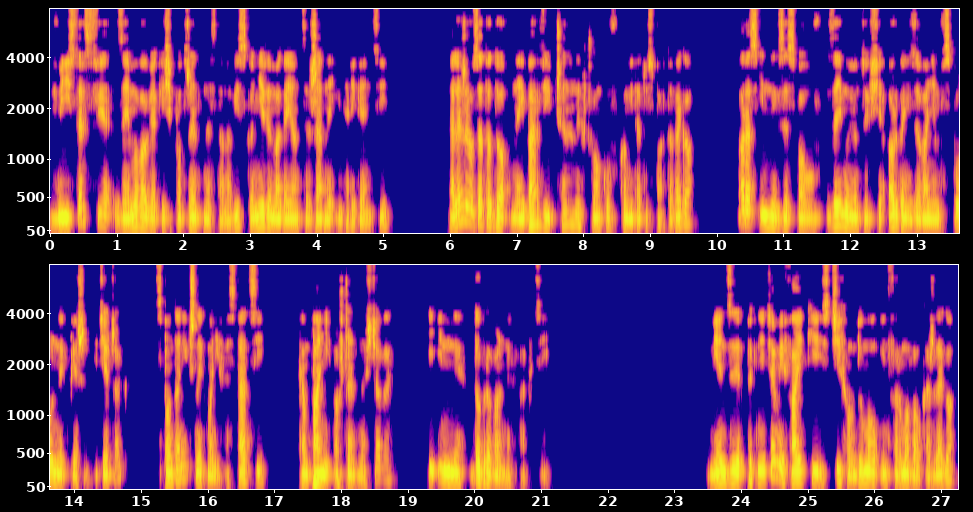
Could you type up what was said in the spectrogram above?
W ministerstwie zajmował jakieś podrzędne stanowisko niewymagające żadnej inteligencji. Należał za to do najbardziej czynnych członków Komitetu Sportowego oraz innych zespołów zajmujących się organizowaniem wspólnych pieszych wycieczek, spontanicznych manifestacji, kampanii oszczędnościowych i innych dobrowolnych akcji. Między pyknięciami fajki z cichą dumą informował każdego,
